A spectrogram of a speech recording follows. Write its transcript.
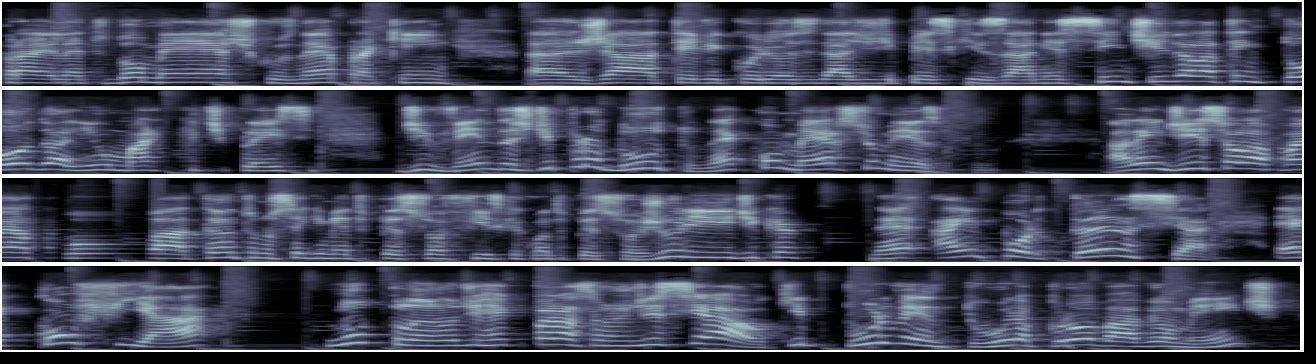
para eletrodomésticos, né? Para quem uh, já teve curiosidade de pesquisar nesse sentido, ela tem todo ali um marketplace de vendas de produto, né? Comércio mesmo. Além disso, ela vai atuar tanto no segmento pessoa física quanto pessoa jurídica. Né? A importância é confiar no plano de recuperação judicial, que porventura, provavelmente,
